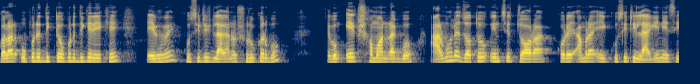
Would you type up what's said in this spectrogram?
গলার উপরের দিকটা উপরের দিকে রেখে এভাবে কুচিটি লাগানো শুরু করব। এবং এক সমান রাখব। আর্মহলে যত ইঞ্চি চওড়া করে আমরা এই কুচিটি লাগিয়ে নিয়েছি,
